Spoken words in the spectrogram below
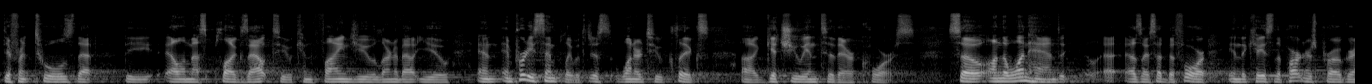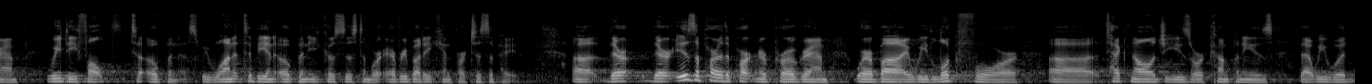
different tools that the LMS plugs out to can find you, learn about you, and, and pretty simply, with just one or two clicks, uh, get you into their course. So on the one hand, as I said before, in the case of the Partners Program, we default to openness. We want it to be an open ecosystem where everybody can participate. Uh, there, there is a part of the partner program whereby we look for uh, technologies or companies that we would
